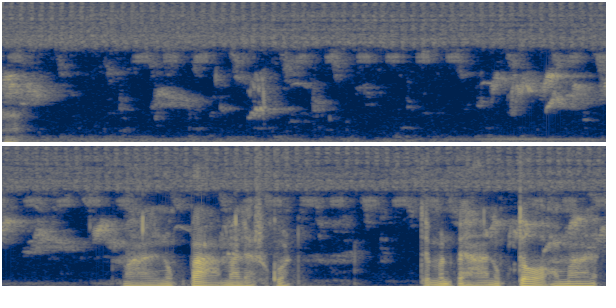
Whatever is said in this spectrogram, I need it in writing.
อะมานกป่ามาแล้วทุกคน แต่มันไปหานกต่อเข้ามาแล้ว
